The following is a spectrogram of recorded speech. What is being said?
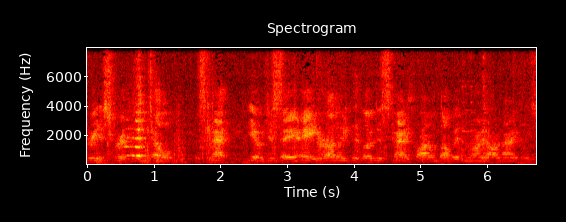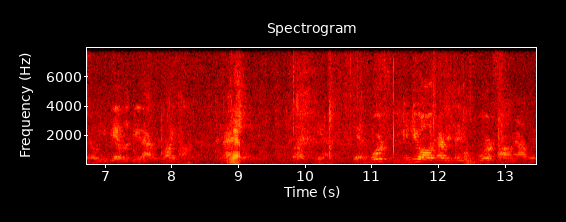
create a script and tell the schematic, you know, just say, hey, here, I load, load this schematic file and dump it and run it automatically. So you'll be able to do that with Python Yeah. eventually. But, yeah, yeah, the board, do all, everything with the board file now, but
